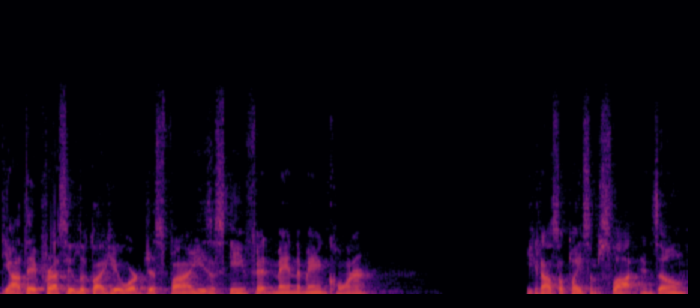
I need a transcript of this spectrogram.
Deontay Presley looked like he'll work just fine. He's a scheme fit man to man corner. He can also play some slot and zone.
